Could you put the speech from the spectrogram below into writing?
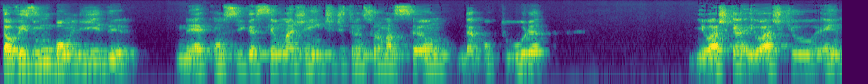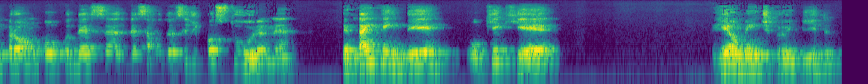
talvez um bom líder né, consiga ser um agente de transformação da cultura. Eu acho que eu acho que é em prol um pouco dessa dessa mudança de postura, né? Tentar entender o que que é realmente proibido,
